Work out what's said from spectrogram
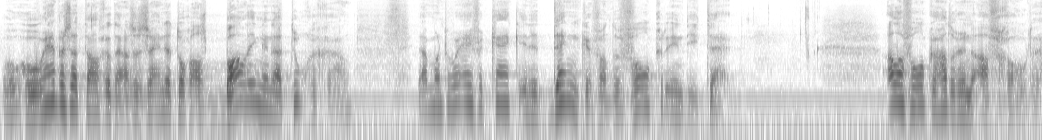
hoe, hoe hebben ze dat dan gedaan? Ze zijn er toch als ballingen naartoe gegaan. Ja, moeten we even kijken in het denken van de volkeren in die tijd. Alle volken hadden hun afgoden.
